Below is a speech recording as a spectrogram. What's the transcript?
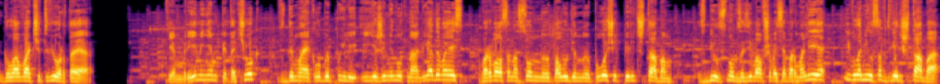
Глава четвертая. Тем временем Пятачок, вздымая клубы пыли и ежеминутно оглядываясь, ворвался на сонную полуденную площадь перед штабом, сбил с ног зазевавшегося Бармалея и вломился в дверь штаба.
